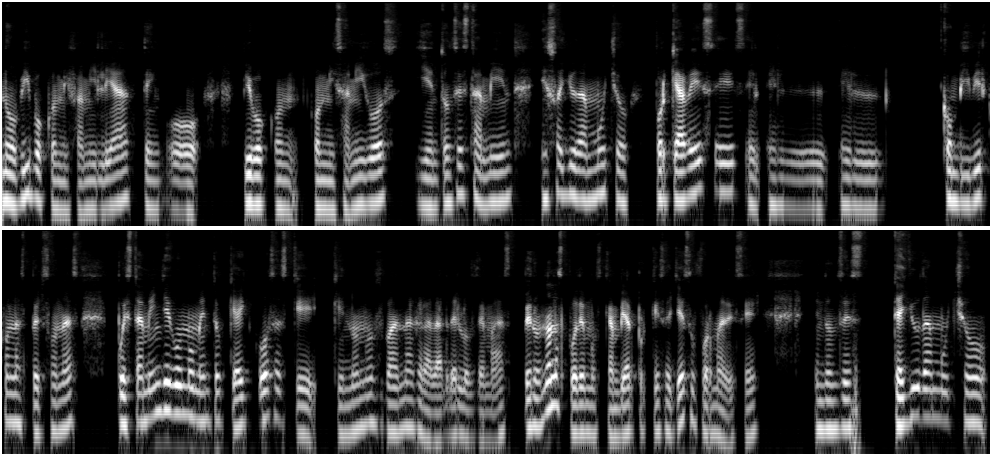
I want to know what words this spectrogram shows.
no vivo con mi familia, tengo, vivo con, con mis amigos y entonces también eso ayuda mucho, porque a veces el, el, el convivir con las personas, pues también llega un momento que hay cosas que, que no nos van a agradar de los demás, pero no las podemos cambiar porque esa ya es su forma de ser. Entonces, te ayuda mucho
